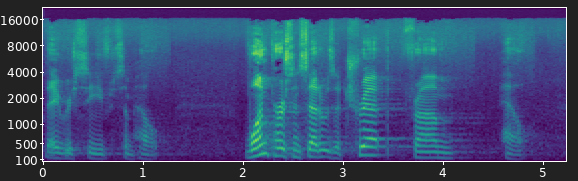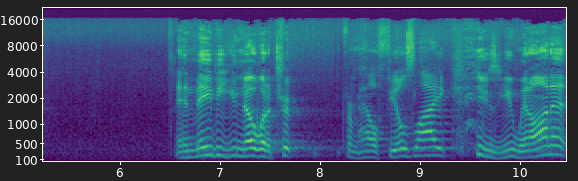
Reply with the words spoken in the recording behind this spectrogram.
they receive some help. One person said it was a trip from hell. And maybe you know what a trip from hell feels like. you went on it.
